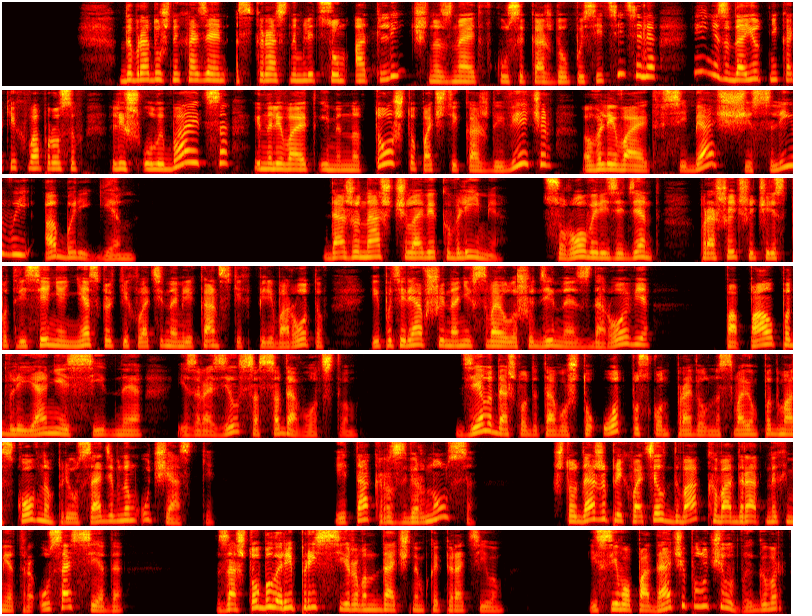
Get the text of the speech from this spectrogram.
Добродушный хозяин с красным лицом отлично знает вкусы каждого посетителя и не задает никаких вопросов, лишь улыбается и наливает именно то, что почти каждый вечер вливает в себя счастливый абориген. Даже наш человек в Лиме, суровый резидент, прошедший через потрясение нескольких латиноамериканских переворотов и потерявший на них свое лошадиное здоровье, попал под влияние Сиднея и заразился садоводством. Дело дошло до того, что отпуск он провел на своем подмосковном приусадебном участке. И так развернулся, что даже прихватил два квадратных метра у соседа, за что был репрессирован дачным кооперативом, и с его подачи получил выговор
